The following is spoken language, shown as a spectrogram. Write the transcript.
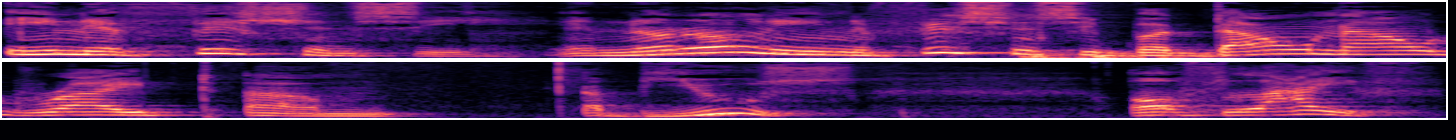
inefficiency. And not only inefficiency but down outright um, abuse of life.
